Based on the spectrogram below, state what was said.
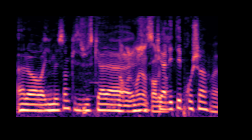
Alors, il me semble que c'est jusqu'à l'été prochain. Ouais.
